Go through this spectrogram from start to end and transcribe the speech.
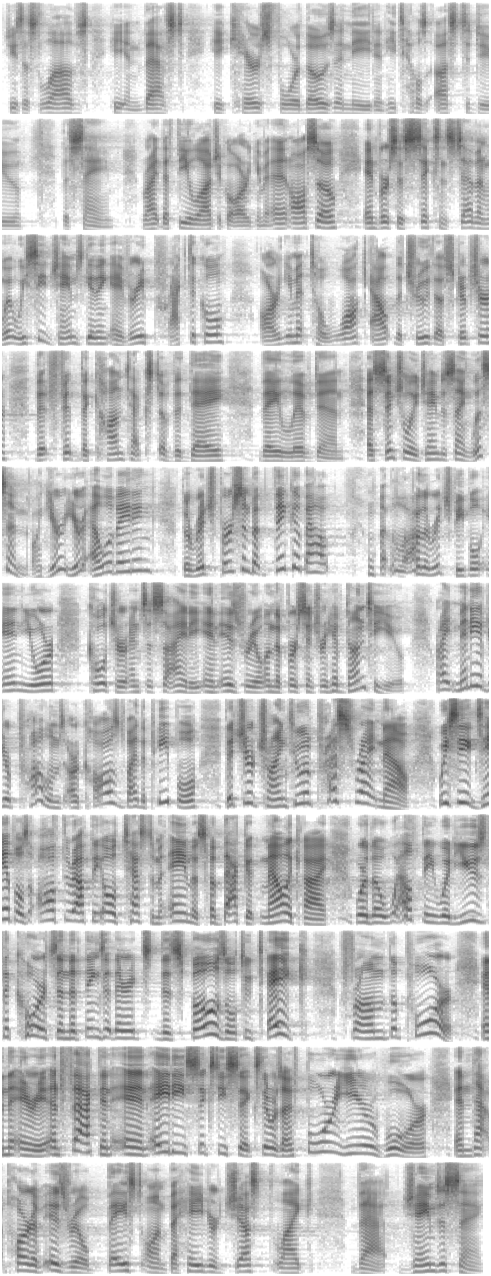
Jesus loves, he invests, he cares for those in need, and he tells us to do the same, right? The theological argument. And also in verses six and seven, we see James giving a very practical argument to walk out the truth of Scripture that fit the context of the day they lived in. Essentially, James is saying, listen, like you're, you're elevating the rich person, but think about what a lot of the rich people in your culture and society in Israel in the first century have done to you, right? Many of your problems are caused by the people that you're trying to impress right now. We see examples all throughout the Old Testament Amos, Habakkuk, Malachi, where the wealthy would use the courts and the things at their disposal to take from the poor in the area. In fact, in, in AD 66, there was a four year war in that part of Israel based on behavior just like that. James is saying,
